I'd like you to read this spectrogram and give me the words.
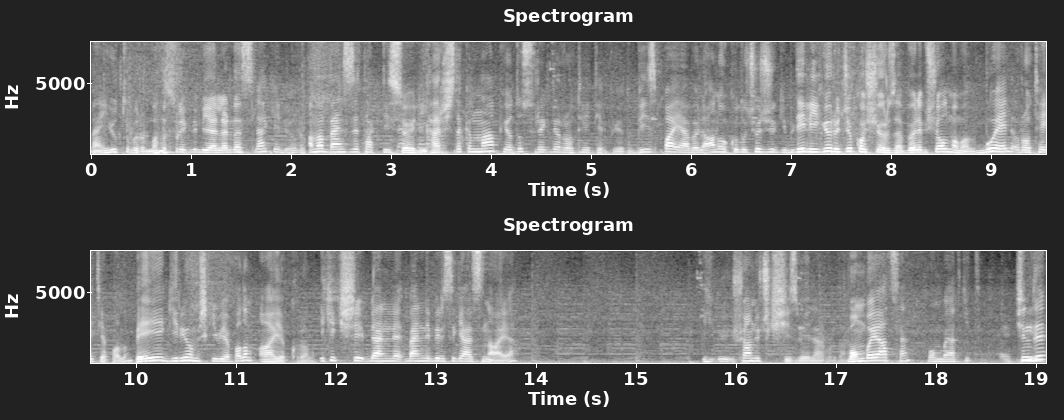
ben YouTuber'ım bana sürekli bir yerlerden silah geliyor. oğlum. Ama ben size taktiği söyleyeyim. Karşı takım ne yapıyordu? Sürekli rotate yapıyordu. Biz bayağı böyle anaokulu çocuğu gibi deliği görünce koşuyoruz abi. Böyle bir şey olmamalı. Bu el rotate yapalım. B'ye giriyormuş gibi yapalım. A'ya kuralım. İki kişi benle benle birisi gelsin A'ya. Şu an üç kişiyiz beyler burada. Bombayı at sen. Bombayı at git. Evet, Şimdi-.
